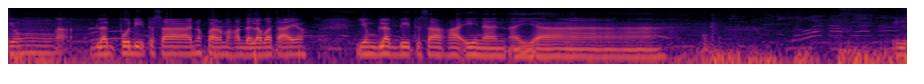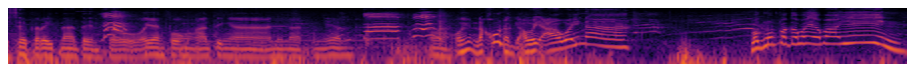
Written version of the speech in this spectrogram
yung ah, vlog po dito sa ano para makadalawa tayo. Yung vlog dito sa kainan ay ah, i-separate natin. So, ayan po ang ating ah, ano natin ngayon. Oh, oy, nako, nag-away-away na. Huwag mong pag-away-awayin.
